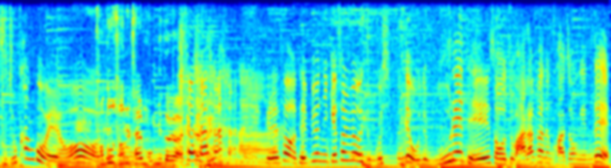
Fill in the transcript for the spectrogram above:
부족한 거예요. 저도 그래서- 저를 잘 못 믿어요 아직까지. 아, 그래서 대표님께 설명을 듣고 싶은데 오늘 물에 대해서 좀 알아가는 과정인데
